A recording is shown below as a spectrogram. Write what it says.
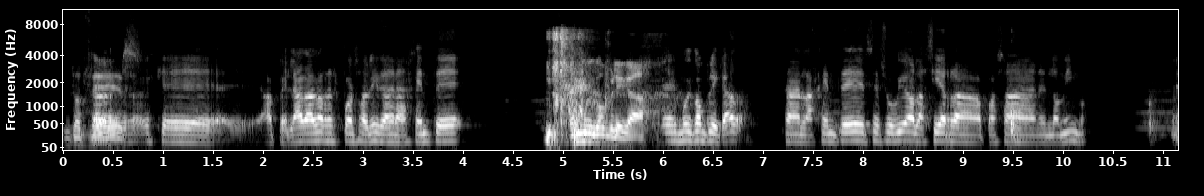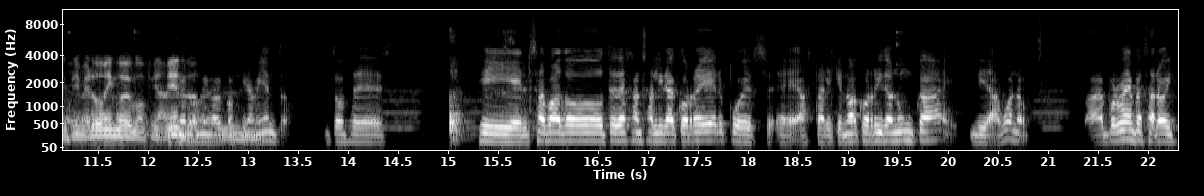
Entonces. es que apelar a la responsabilidad de la gente. Es muy complicado. Es muy complicado. O sea, la gente se subió a la sierra a pasar el domingo. El primer domingo de confinamiento. El primer domingo de confinamiento. Entonces, si el sábado te dejan salir a correr, pues eh, hasta el que no ha corrido nunca dirá, bueno, ah, pues voy a empezar hoy.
